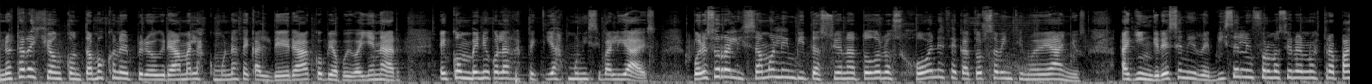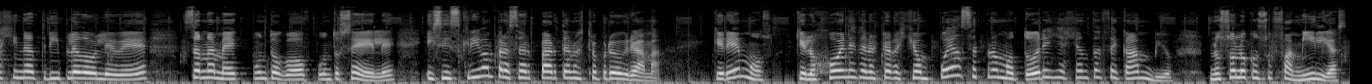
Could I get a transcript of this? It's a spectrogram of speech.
En nuestra región contamos con el programa las comunas de Caldera, Copiapó y Vallenar, en convenio con las respectivas municipalidades. Por eso realizamos la invitación a todos los jóvenes de 14 a 29 años a que ingresen y revisen la información en nuestra página www.cernamec.gov.cl y se inscriban para ser parte de nuestro programa. Queremos que los jóvenes de nuestra región puedan ser promotores y agentes de cambio, no solo con sus familias,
